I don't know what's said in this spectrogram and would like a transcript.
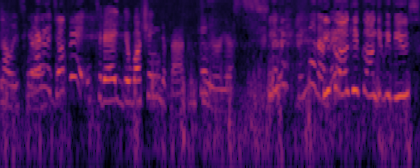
Nellie's We're not gonna jump it. Today you're watching the Fast and Furious. Keep going, keep going, get me views.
